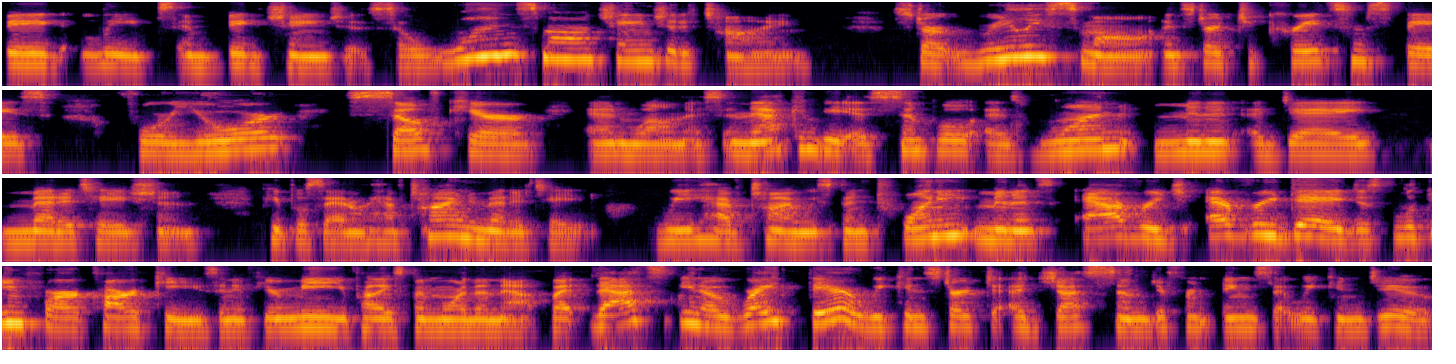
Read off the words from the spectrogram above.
big leaps and big changes. So one small change at a time start really small and start to create some space for your self-care and wellness. And that can be as simple as one minute a day meditation. People say i don't have time to meditate we have time. We spend 20 minutes average every day just looking for our car keys. And if you're me, you probably spend more than that. But that's, you know, right there, we can start to adjust some different things that we can do.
